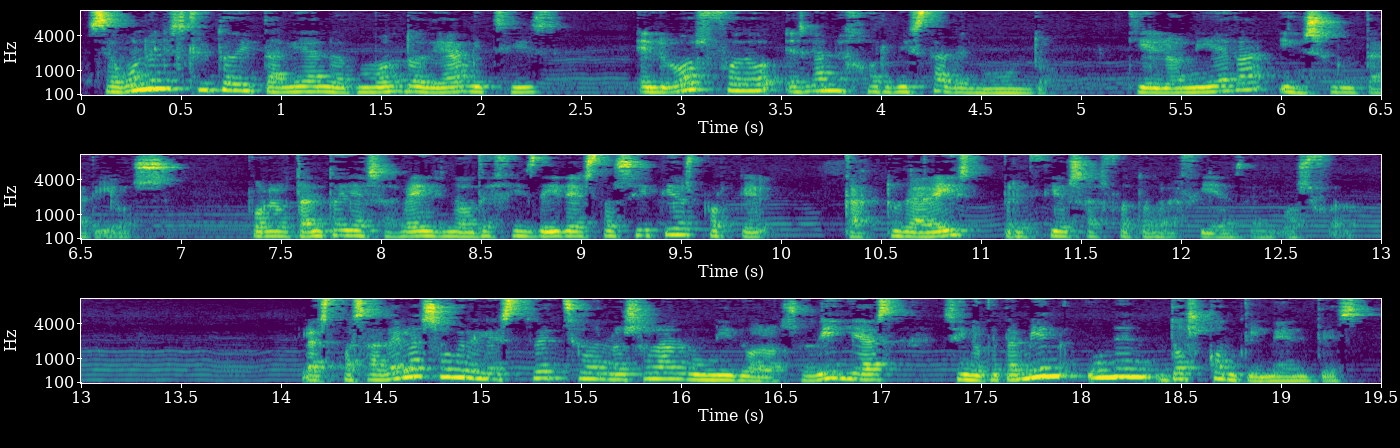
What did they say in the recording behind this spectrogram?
Según el escritor italiano Edmondo de Amicis, el Bósforo es la mejor vista del mundo. Quien lo niega insulta a Dios. Por lo tanto, ya sabéis, no dejéis de ir a estos sitios porque capturaréis preciosas fotografías del Bósforo. Las pasarelas sobre el estrecho no solo han unido a las orillas, sino que también unen dos continentes.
